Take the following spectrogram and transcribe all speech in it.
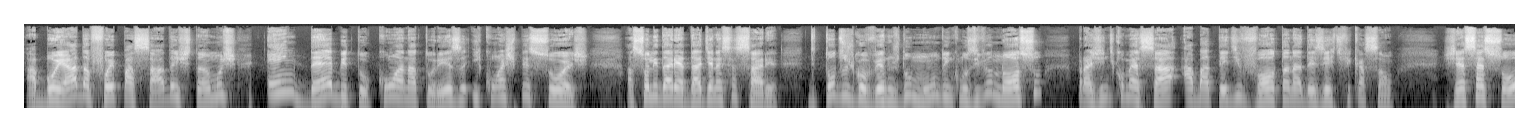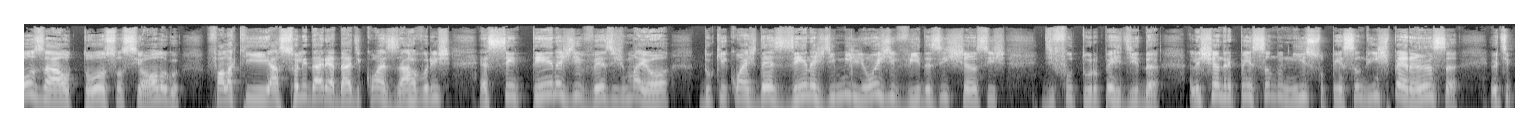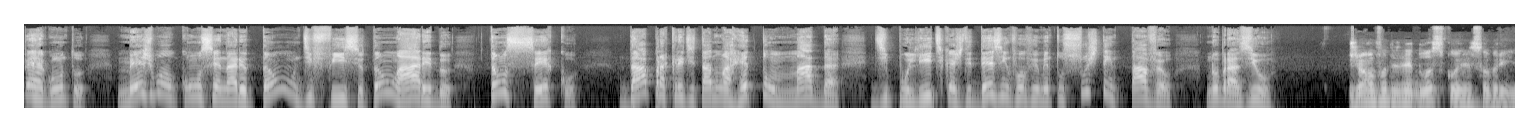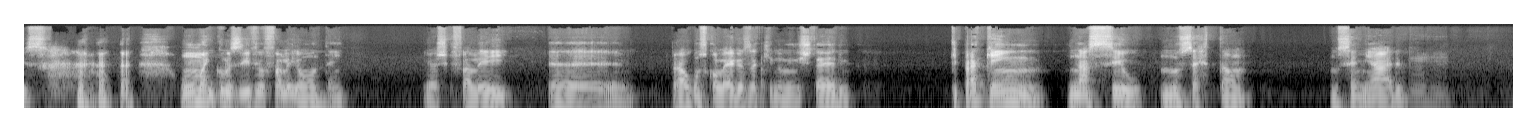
A boiada foi passada, estamos em débito com a natureza e com as pessoas. A solidariedade é necessária de todos os governos do mundo, inclusive o nosso, para a gente começar a bater de volta na desertificação. Gessé Souza, autor, sociólogo, fala que a solidariedade com as árvores é centenas de vezes maior do que com as dezenas de milhões de vidas e chances de futuro perdida. Alexandre, pensando nisso, pensando em esperança, eu te pergunto, mesmo com um cenário tão difícil, tão árido, tão seco, Dá para acreditar numa retomada de políticas de desenvolvimento sustentável no Brasil? João, eu vou dizer duas coisas sobre isso. Uma, inclusive, eu falei ontem. Eu acho que falei é, para alguns colegas aqui no Ministério que, para quem nasceu no sertão, no semiárido, uhum.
